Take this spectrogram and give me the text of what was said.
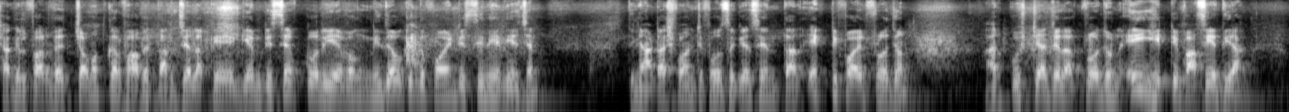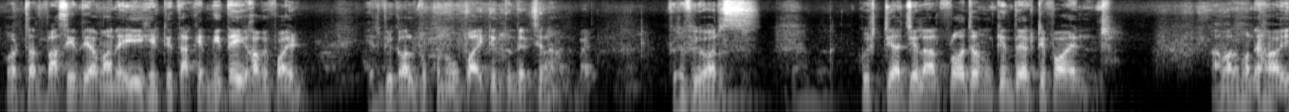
শাকিল পারভেজ চমৎকারভাবে তার জেলাকে গেমটি সেভ করিয়ে এবং নিজেও কিন্তু পয়েন্টটি ছিনিয়ে নিয়েছেন। তিনি আঠাশ পয়েন্টে পৌঁছে গেছেন, তার একটি পয়েন্ট প্রয়োজন। আর কুষ্টিয়া জেলার প্রয়োজন এই হিটটি বাঁচিয়ে দেওয়া অর্থাৎ বাঁচিয়ে দেওয়া মানে এই হিটটি তাকে নিতেই হবে পয়েন্ট এর বিকল্প কোনো উপায় কিন্তু দেখছি না। ভিউয়ার্স কুষ্টিয়া জেলার প্রয়োজন কিন্তু একটি পয়েন্ট আমার মনে হয়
